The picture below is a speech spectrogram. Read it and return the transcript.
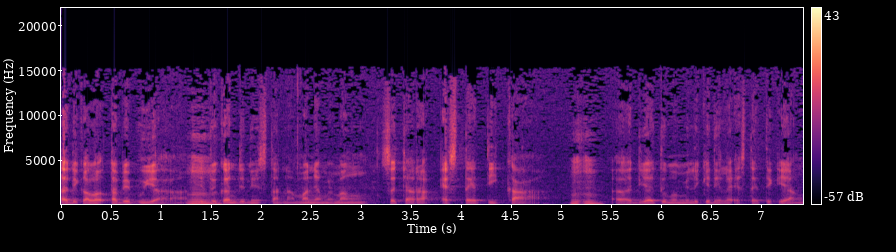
tadi kalau tabebuya itu kan jenis tanaman yang memang secara estetika eh, dia itu memiliki nilai estetik yang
